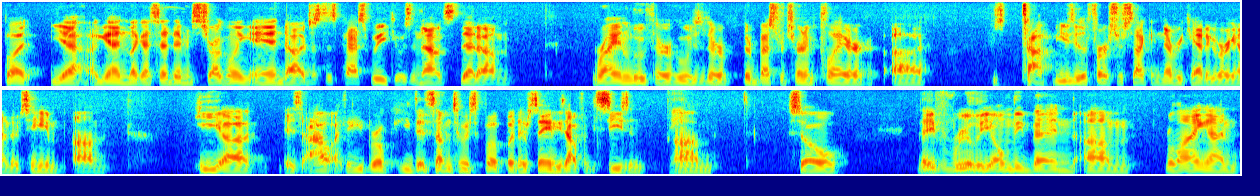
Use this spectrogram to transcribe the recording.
but yeah, again, like I said, they've been struggling, and uh, just this past week, it was announced that um, Ryan Luther, who is their their best returning player, uh, who's top, usually the first or second in every category on their team. Um, he uh, is out. I think he broke. He did something to his foot, but they're saying he's out for the season. Um, so they've really only been um, relying on.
